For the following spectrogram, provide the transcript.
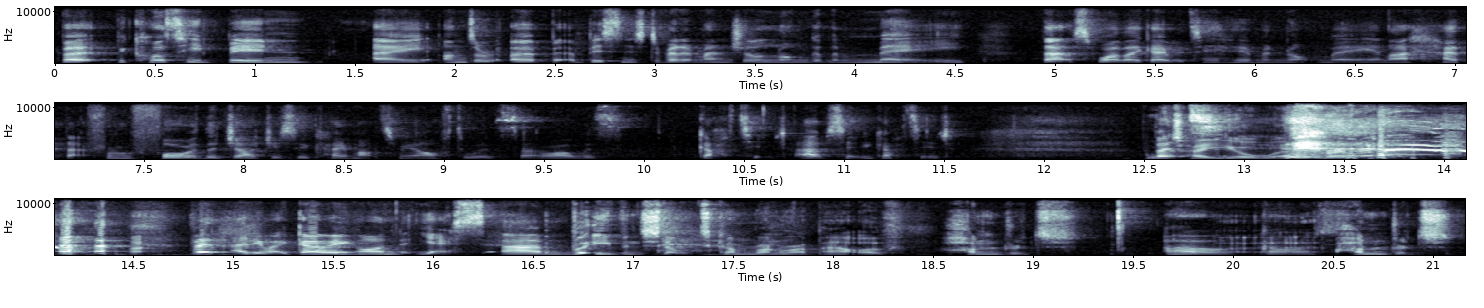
but because he'd been a under a, a business development manager longer than me, that's why they gave it to him and not me. And I had that from four of the judges who came up to me afterwards. So I was gutted, absolutely gutted. We'll but- take your word for it. But anyway, going on. Yes. Um, But even still, to come runner up out of hundreds, oh God. hundreds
